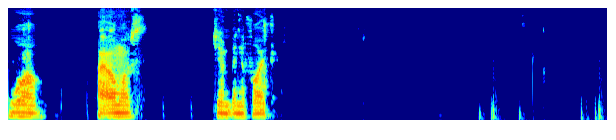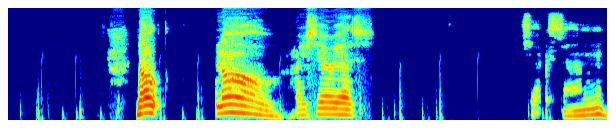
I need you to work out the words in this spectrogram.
Whoa. I almost jump in the fight. No! No! Are you serious? Jackson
